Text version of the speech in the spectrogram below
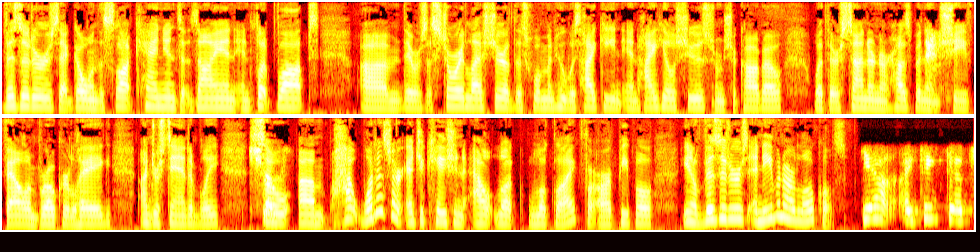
visitors that go in the slot canyons at Zion in flip flops. Um, there was a story last year of this woman who was hiking in high heel shoes from Chicago with her son and her husband, and she fell and broke her leg, understandably. Sure. So, um, how what does our education outlook look like for our people, you know, visitors and even our locals? Yeah, I think that's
